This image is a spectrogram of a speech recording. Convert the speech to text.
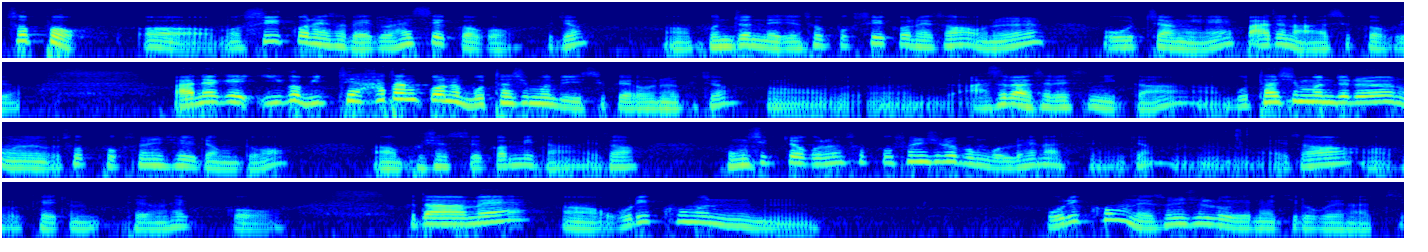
소폭 어, 뭐 수익권에서 매도를 했을 거고. 그죠? 어, 본전 내진 소폭 수익권에서 오늘 오후장에 빠져나왔을 거고요. 만약에 이거 밑에 하단권을 못 하신 분도 있을 거예요, 오늘. 그죠? 어, 어, 아슬아슬했으니까. 어, 못 하신 분들은 오늘 소폭 손실 정도 어, 보셨을 겁니다. 그래서 공식적으로는 소폭 손실을 본 걸로 해놨어요. 그죠? 음, 그래서 어, 그렇게 좀 대응을 했고 그 다음에 어, 오리콤은 오리콤은 왜 손실로 얘네 기록을 해놨지?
